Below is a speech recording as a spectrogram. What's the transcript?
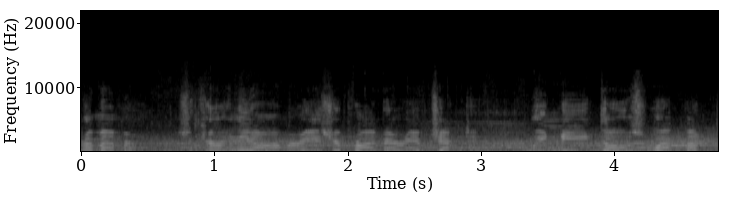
Remember, securing the armory is your primary objective. We need those weapons.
